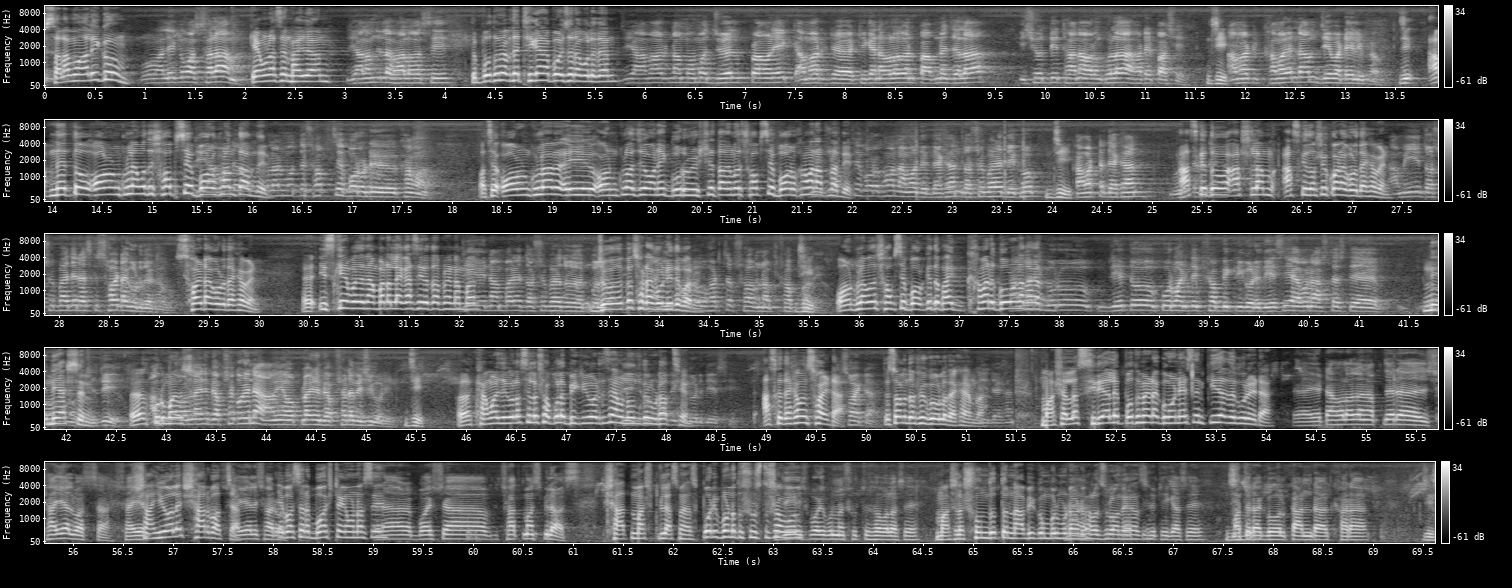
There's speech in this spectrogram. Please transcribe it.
সালামু আলাইকুম। ওয়ালাইকুম আসসালাম। কেমন আছেন ভাইজান? জি আলহামদুলিল্লাহ ভালো আছি। তো প্রথমে আপনার ঠিকানা পরিচয়টা বলে দেন। জি আমার নাম মোহাম্মদ জুয়েল প্রামাণিক। আমার ঠিকানা হলো পাবনা জেলা ঈশ্বরদী থানা অরণখোলা হাটের পাশে। জি। আমার খামারের নাম জেবা ডেইলি ফার্ম। জি আপনার তো অরণখোলার মধ্যে সবচেয়ে বড় ফার্ম তো আপনার অরণখোলার মধ্যে সবচেয়ে বড় খামার। আচ্ছা অরণখোলার এই অরণখোলা যে অনেক গরু তাদের মধ্যে সবচেয়ে বড় খামার আপনাদের? সবচেয়ে বড় খামার আমাদের। দেখান দর্শক ভাই দেখো জি। খামারটা দেখান। আজকে তো আসলাম আজকে দশে করা গরু দেখাবেন? আমি দর্শক ভাইদের আজকে ছয়টা গরু দেখাবো। ছয়টা গরু দেখাবেন? স্ক্রিনের মধ্যে নাম্বারটা লেখা আছে এটা আপনার নাম্বার এই নাম্বারে দর্শক ভাই যোগাযোগ করলে- যোগাযোগ করে ছটা নিতে পারবে। হোয়াটসঅ্যাপ সব না সব জি পাবে আমাদের সবচেয়ে বড় কিন্তু ভাই খামারে গরু না থাকার গরু যেহেতু কোরবানিতে সব বিক্রি করে দিয়েছে এখন আস্তে আস্তে নিয়ে আসছেন? জি কুরবানি- অনলাইনে ব্যবসা করি না আমি অফলাইনে ব্যবসাটা বেশি করি জি খামার যেগুলো ছিল সবগুলো বিক্রি করে দিয়েছেন আমরা নতুন করে উঠাচ্ছেন। দিয়েছি। আজকে দেখাবেন ছয়টা। তো চলো দর্শক গরুগুলো দেখাই আমরা। মাশাল্লাহ সিরিয়ালে প্রথমে একটা গরু নিয়ে আসছেন কি জাতের গরু এটা? এটা হলো গান আপনার শাহিয়াল বাচ্চা শাহিয়াল। শাহিওয়ালের সার বাচ্চা। এ বাচ্চার বয়সটা কেমন আছে? বয়সটা সাত মাস প্লাস সাত মাস প্লাস মাস পরিপূর্ণ তো সুস্থ সবল? পরিপূর্ণ সুস্থ সবল আছে। মাশাল্লাহ সুন্দর তো নাবি কম্বল মোটামুটি ভালো ছিল দেখা যাচ্ছে। ঠিক আছে। মাথাটা গোল কান্ডা খাড়া। জি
